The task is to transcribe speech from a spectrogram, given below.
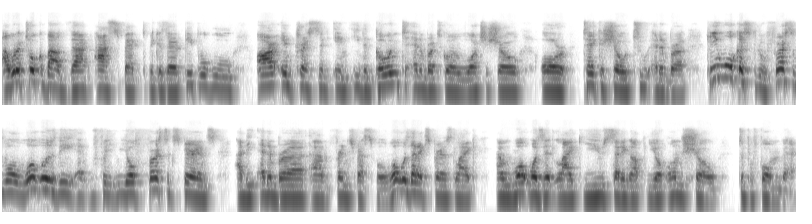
I want to talk about that aspect because there are people who are interested in either going to Edinburgh to go and watch a show or take a show to Edinburgh. Can you walk us through, first of all, what was the for your first experience at the Edinburgh um, Fringe Festival? What was that experience like, and what was it like you setting up your own show to perform there?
